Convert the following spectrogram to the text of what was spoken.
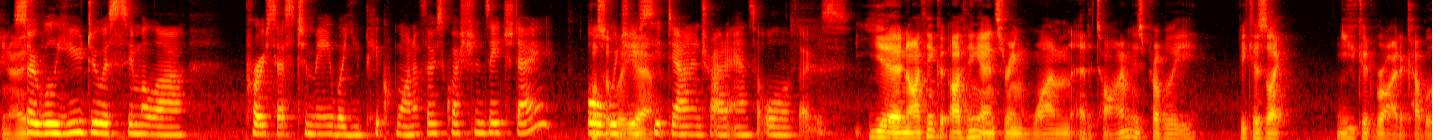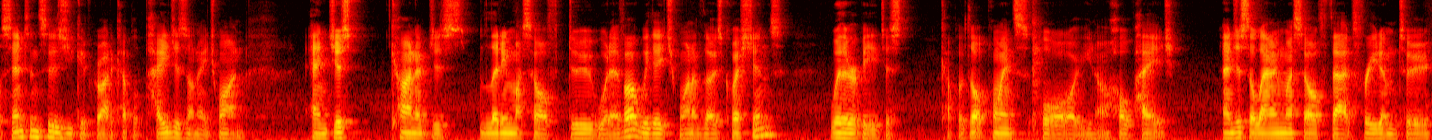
you know. So will you do a similar process to me where you pick one of those questions each day? Or Possibly, would you yeah. sit down and try to answer all of those? Yeah, no, I think I think answering one at a time is probably because like you could write a couple of sentences, you could write a couple of pages on each one, and just kind of just letting myself do whatever with each one of those questions, whether it be just couple of dot points or you know a whole page, and just allowing myself that freedom to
